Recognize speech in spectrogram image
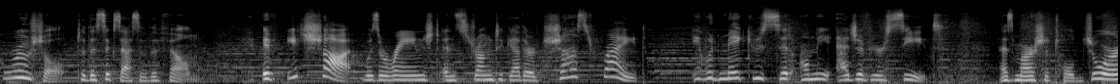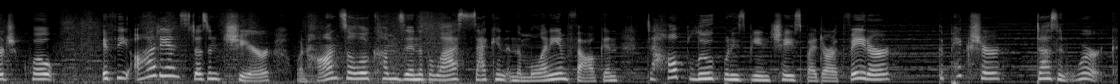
crucial to the success of the film. If each shot was arranged and strung together just right, it would make you sit on the edge of your seat. As Marcia told George, quote, if the audience doesn't cheer when Han Solo comes in at the last second in the Millennium Falcon to help Luke when he's being chased by Darth Vader, the picture doesn't work.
